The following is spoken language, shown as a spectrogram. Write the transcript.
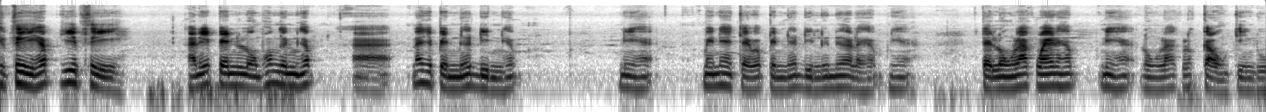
สิบสี่ครับยี่บสี่อันนี้เป็นหลวงพ่อเงินครับ อ่า น่าจะเป็นเนื้อดินครับ นี่ฮะ ไม่แน่ใจว่าเป็นเนื้อดินหรือเนื้ออะไรครับ เนี่ยแต่ลงรักไว้นะครับ นี่ฮะ ลงรักแล้วเก่าจริงดู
